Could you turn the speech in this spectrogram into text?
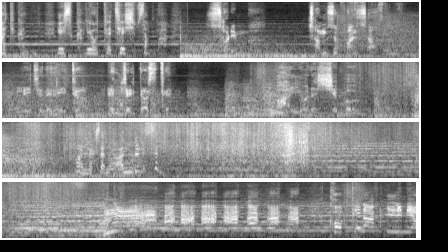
바티칸 이스카리오테 제13과 살인마, 잠수 판사, 리제네레이터, 엔젤 더스트, 마이오네 신부. 알렉산더 안데르센. 코피나 흘리며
